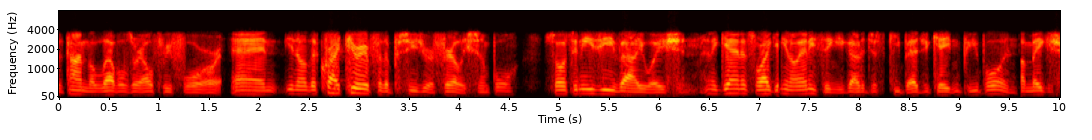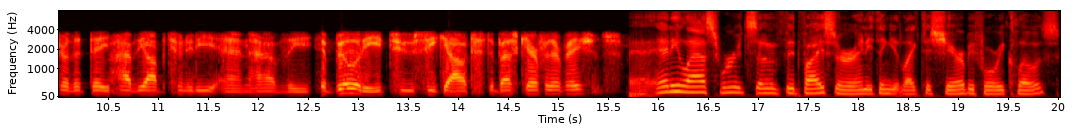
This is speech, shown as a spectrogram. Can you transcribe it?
of the time, the levels are L3-4. And, you know, the criteria for the procedure are fairly simple. So it's an easy evaluation. And again, it's like, you know, anything. You got to just keep educating people and uh, making sure that they have the opportunity and have the ability to seek out the best care for their patients. Any last words of advice or anything you'd like to share before we close?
